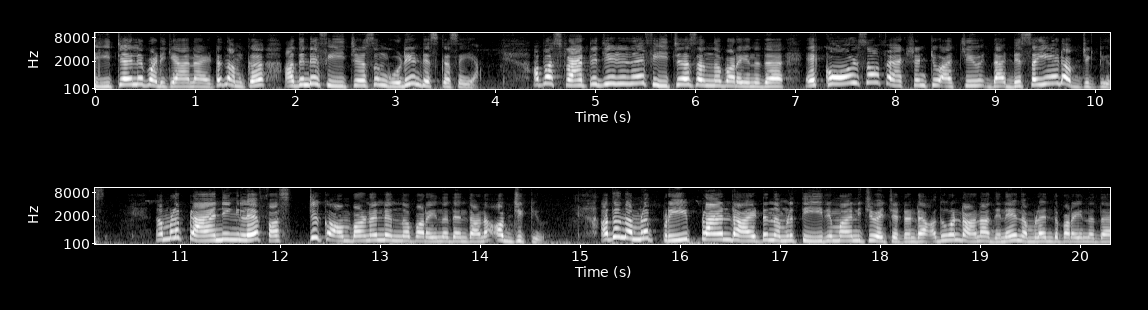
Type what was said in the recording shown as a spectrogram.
ഡീറ്റെയിൽ പഠിക്കാനായിട്ട് നമുക്ക് അതിന്റെ ഫീച്ചേഴ്സും കൂടി ഡിസ്കസ് ചെയ്യാം. അപ്പോൾ സ്ട്രാറ്റജിയുടെ ഫീച്ചേഴ്സ് എന്ന് പറയുന്നത് a course of action to achieve the desired objectives നമ്മൾ പ്ലാനിങ്ങിലെ ഫസ്റ്റ് കോമ്പോണന്റ് എന്ന് പറയുന്നത് എന്താണ്? ഒബ്ജക്റ്റീവ് അത് നമ്മൾ പ്രീ പ്ലാൻഡ് ആയിട്ട് നമ്മൾ തീരുമാനിച്ചു വെച്ചിട്ടുണ്ട്. അതുകൊണ്ടാണ് അതിനെ നമ്മൾ എന്ത് പറയുന്നത്?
